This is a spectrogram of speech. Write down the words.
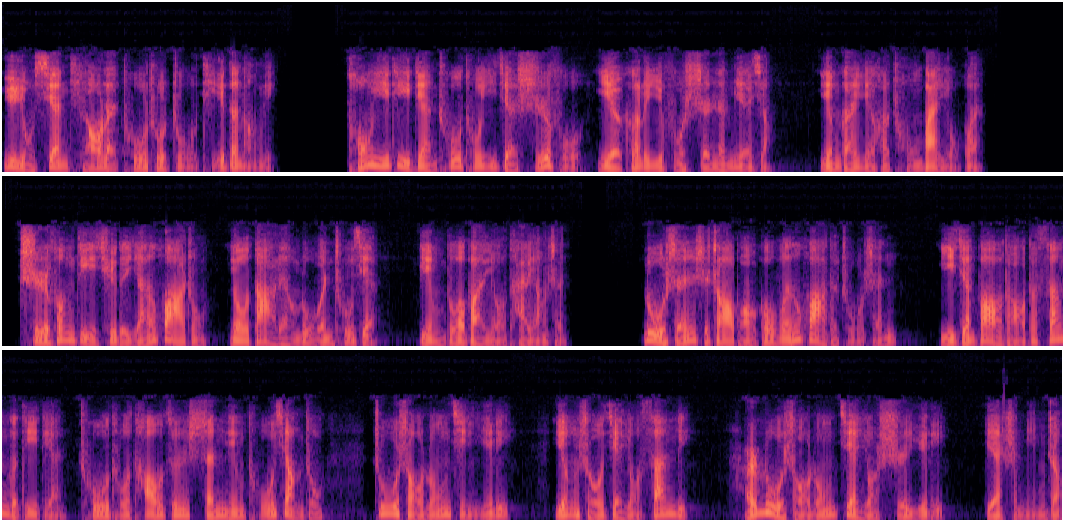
运用线条来突出主题的能力。同一地点出土一件石斧，也刻了一幅神人面像，应该也和崇拜有关。赤峰地区的岩画中有大量鹿纹出现。并多伴有太阳神，鹿神是赵宝沟文化的主神。已见报道的三个地点出土陶尊神灵图像中，猪首龙仅一例，鹰首见有三例，而鹿首龙见有十余例，便是明证。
